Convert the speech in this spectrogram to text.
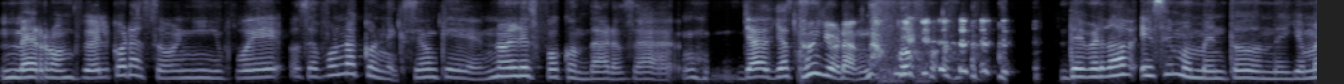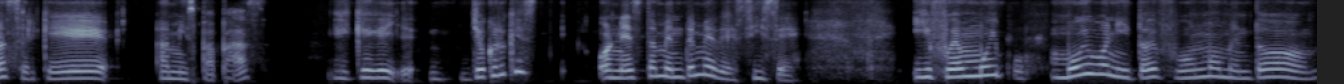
me rompió el corazón y fue, o sea, fue una conexión que no les puedo contar, o sea, ya, ya estoy llorando. de verdad, ese momento donde yo me acerqué a mis papás, y que yo creo que honestamente me deshice. Y fue muy, muy bonito y fue un momento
